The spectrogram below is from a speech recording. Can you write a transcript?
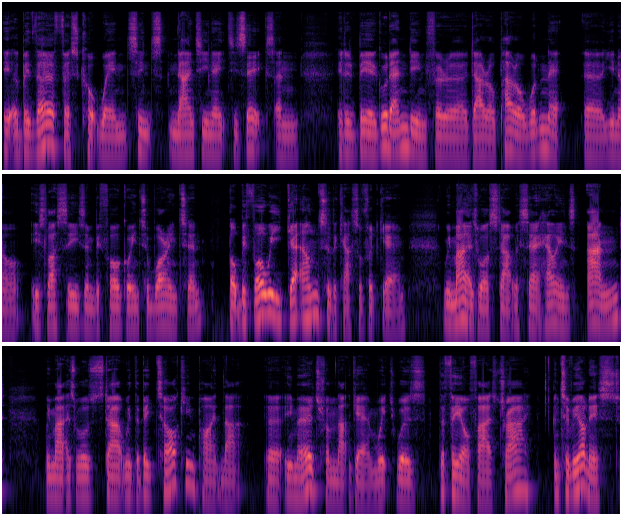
It'll be their first cup win since 1986, and it'd be a good ending for uh, Daryl Powell, wouldn't it? Uh, you know, his last season before going to Warrington. But before we get on to the Castleford game, we might as well start with St Helens, and we might as well start with the big talking point that uh, emerged from that game, which was the Theo Fages try. And to be honest,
